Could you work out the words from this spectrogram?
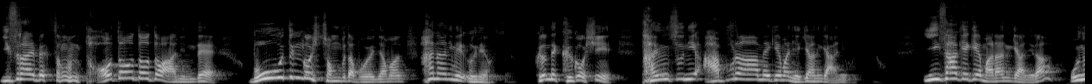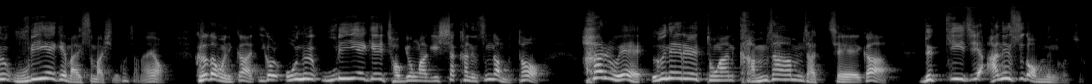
이스라엘 백성은 더더더더 아닌데 모든 것이 전부 다 뭐였냐면 하나님의 은혜였어요. 그런데 그것이 단순히 아브라함에게만 얘기하는 게 아니거든요. 이삭에게 말하는 게 아니라 오늘 우리에게 말씀하시는 거잖아요. 그러다 보니까 이걸 오늘 우리에게 적용하기 시작하는 순간부터 하루에 은혜를 통한 감사함 자체가 느끼지 않을 수가 없는 거죠.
